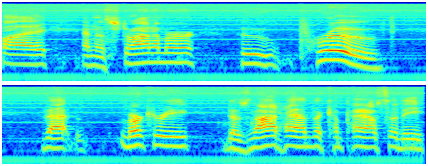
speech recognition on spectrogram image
by an astronomer who proved that Mercury does not have the capacity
